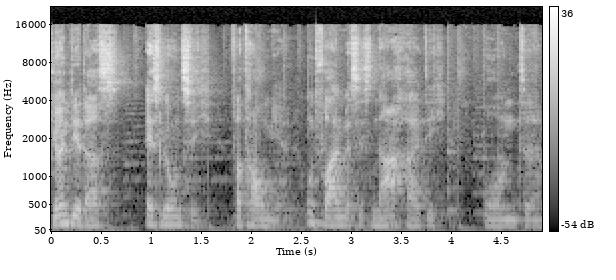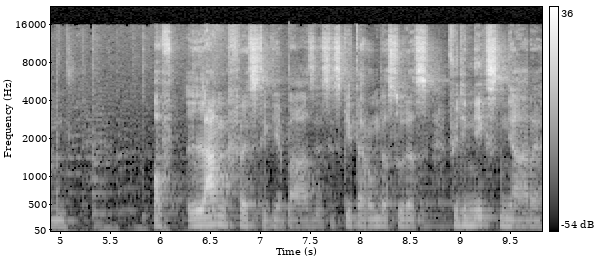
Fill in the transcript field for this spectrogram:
Gönn dir das, es lohnt sich, vertrau mir. Und vor allem, es ist nachhaltig und ähm, auf langfristige Basis. Es geht darum, dass du das für die nächsten Jahre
